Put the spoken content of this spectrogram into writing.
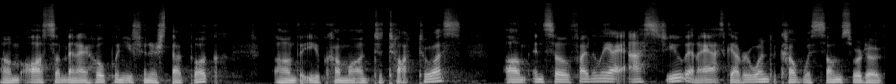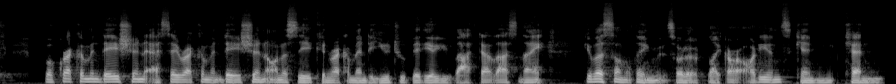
Um, awesome, and I hope when you finish that book, um, that you come on to talk to us. Um, and so finally, I asked you, and I ask everyone to come with some sort of book recommendation, essay recommendation. Honestly, you can recommend a YouTube video you laughed at last night. Give us something that sort of like our audience can can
